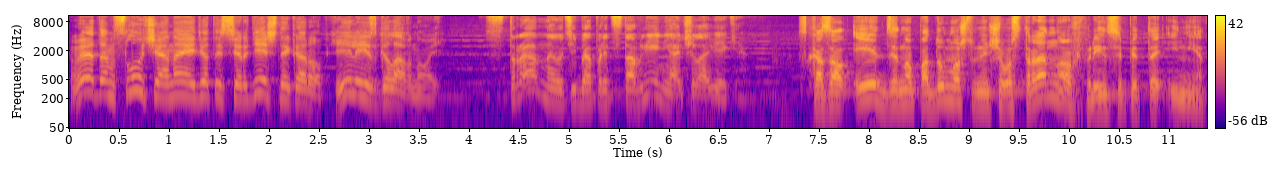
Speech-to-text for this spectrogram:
В этом случае она идет из сердечной коробки или из головной. Странное у тебя представление о человеке. Сказал Эдди, но подумал, что ничего странного в принципе-то и нет.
